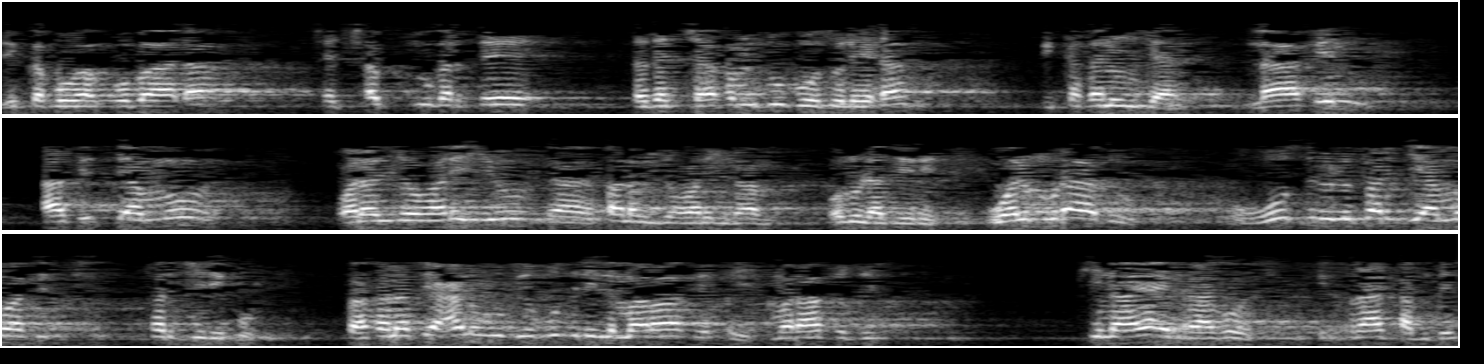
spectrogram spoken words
بك بوا قبادا شجبتو غرتي تدشافمتو بوتوليدا بك سننجان لكن أتت أمو ولا الجوهري قال الجوهري نعم وابن الأثير والمراد غسل الفرج أمو أتت فرج لكم فكنت عنه بغسل المرافق مرافق. كناية الراغوس إراك أبده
